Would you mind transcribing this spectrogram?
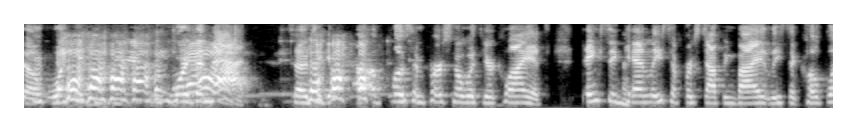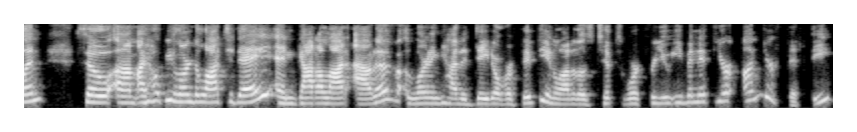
So what more yeah. than that? So to get up close and personal with your clients. Thanks again, Lisa, for stopping by, Lisa Copeland. So um, I hope you learned a lot today and got a lot out of learning how to date over 50. And a lot of those tips work for you even if you're under 50,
